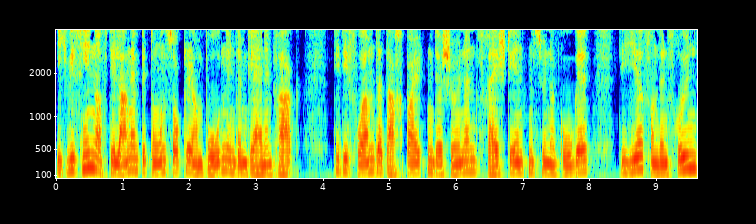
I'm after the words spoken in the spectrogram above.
Ich wies hin auf die langen Betonsockel am Boden in dem kleinen Park, die die Form der Dachbalken der schönen, freistehenden Synagoge, die hier von den frühen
